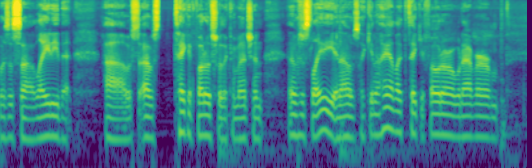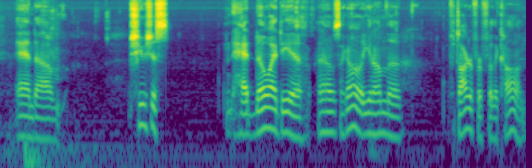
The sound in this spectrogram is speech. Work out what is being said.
was this uh, lady that uh, was I was taking photos for the convention and there was this lady and I was like you know hey I'd like to take your photo or whatever and um, she was just had no idea and I was like oh you know I'm the photographer for the con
